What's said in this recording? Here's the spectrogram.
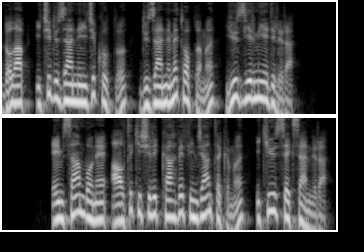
Dolap, içi düzenleyici kulplu, düzenleme toplamı, 127 lira. Emsan Bone 6 kişilik kahve fincan takımı, 280 lira.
